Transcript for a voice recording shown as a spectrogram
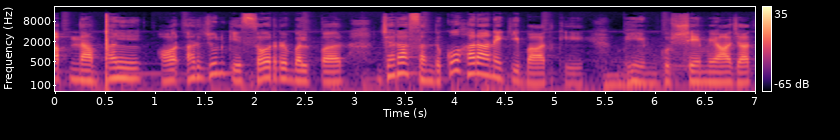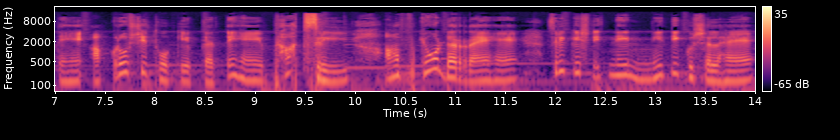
अपना बल और अर्जुन के सौर्य बल पर जरासंध को हराने की बात की। भीम गुस्से में आ जाते हैं, आक्रोशित होकर कहते हैं, भ्रात श्री, आप क्यों डर रहे हैं? श्री कृष्ण इतने नीति कुशल हैं।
